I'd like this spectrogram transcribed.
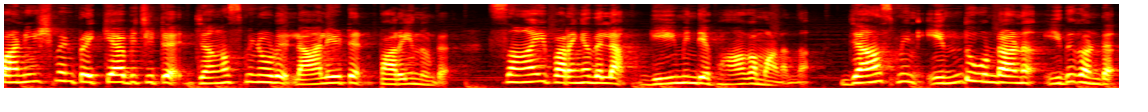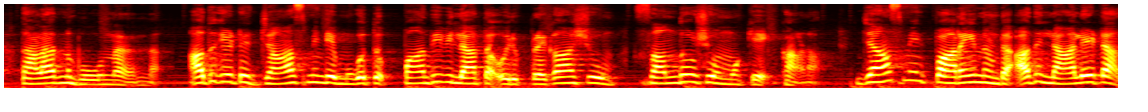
പണിഷ്മെന്റ് പ്രഖ്യാപിച്ചിട്ട് ജാസ്മിനോട് ലാലേട്ടൻ പറയുന്നുണ്ട്. സായി പറഞ്ഞതെല്ലാം ഗെയിമിന്റെ ഭാഗമാണെന്ന്. ജാസ്മിൻ എന്തുകൊണ്ടാണ് ഇത് കണ്ട് തളർന്നു പോകുന്നതെന്ന്? അത് കേട്ട് ജാസ്മിന്റെ മുഖത്ത് പതിവില്ലാത്ത ഒരു പ്രകാശവും സന്തോഷവും ഒക്കെ കാണാം. ജാസ്മിൻ പറയുന്നുണ്ട് അത് ലാലേട്ട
